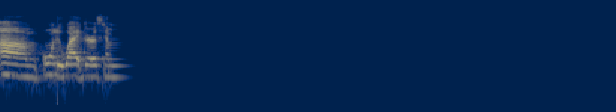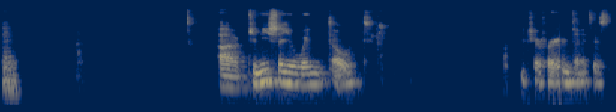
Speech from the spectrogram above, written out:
um only white girls can Uh, Kenisha, you went out. I'm sure her internet is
